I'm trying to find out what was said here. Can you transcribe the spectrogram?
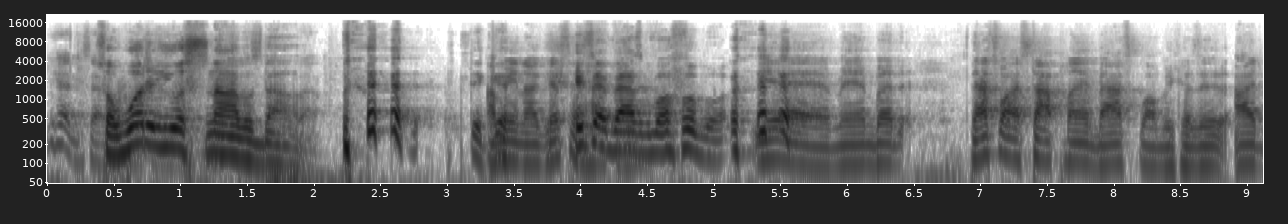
You hadn't said. So what are you a snob What are you a about? I mean, I guess he said happened. basketball, football. yeah, man. But that's why I stopped playing basketball because it, I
